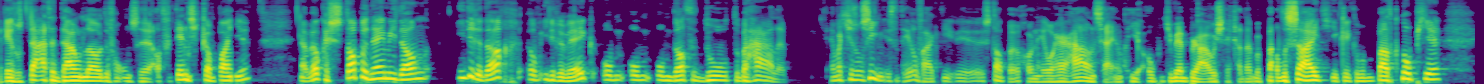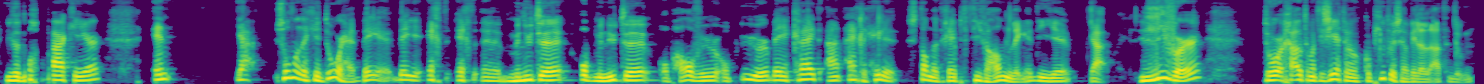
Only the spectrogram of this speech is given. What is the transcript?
resultaten downloaden van onze advertentiecampagne. Nou, welke stappen neem je dan iedere dag of iedere week om, om, om dat doel te behalen? En wat je zal zien is dat heel vaak die stappen gewoon heel herhalend zijn. Je opent je webbrowser, je gaat naar een bepaalde site, je klikt op een bepaald knopje, je doet het nog een paar keer. En zonder dat je het door hebt, ben je, ben je echt, echt uh, minuten op minuten, op half uur, op uur, ben je kwijt aan eigenlijk hele standaard repetitieve handelingen die je ja, liever door geautomatiseerd door een computer zou willen laten doen.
